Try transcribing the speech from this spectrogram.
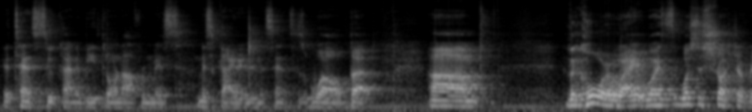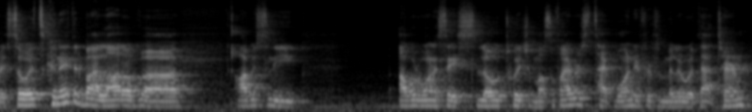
it tends to kind of be thrown off or mis- misguided in a sense as well. But um, the core, right? What's what's the structure of it? So it's connected by a lot of uh, obviously. I would want to say slow twitch muscle fibers, type one, if you're familiar with that term.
